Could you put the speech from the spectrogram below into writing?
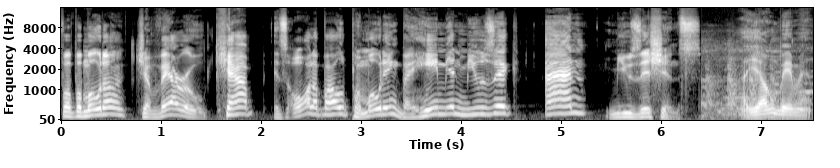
For promoter Javero Camp, it's all about promoting Bahamian music and musicians. A young Bahamian,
